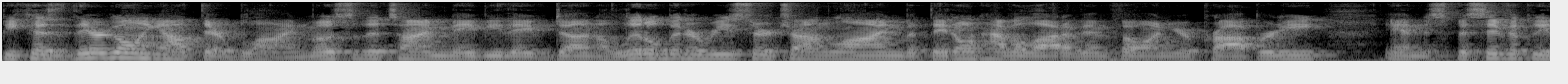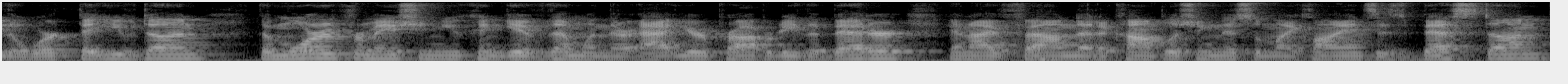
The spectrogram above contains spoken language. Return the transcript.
because they're going out there blind. Most of the time, maybe they've done a little bit of research online, but they don't have a lot of info on your property and specifically the work that you've done. The more information you can give them when they're at your property, the better. And I've found that accomplishing this with my clients is best done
